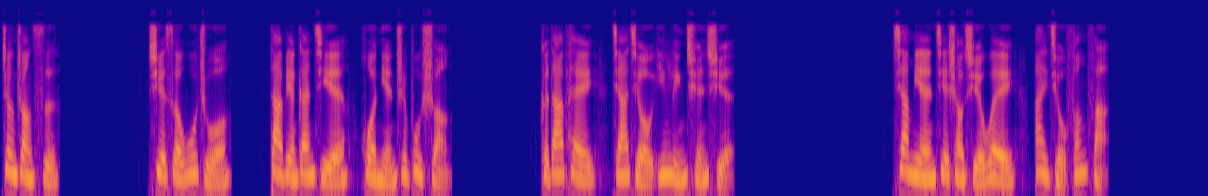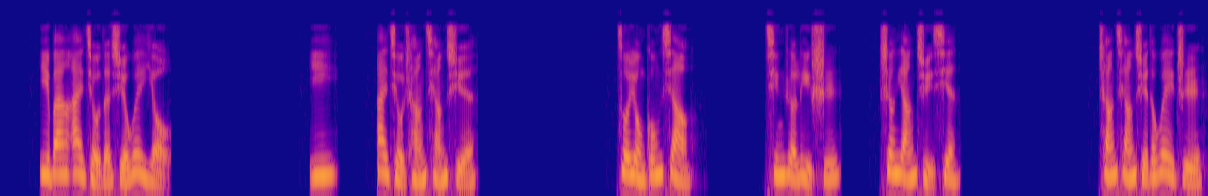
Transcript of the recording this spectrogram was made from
症状四：血色污浊，大便干结或粘滞不爽，可搭配加灸阴陵泉穴。下面介绍穴位艾灸方法。一般艾灸的穴位有：一、艾灸长强穴，作用功效：清热利湿，升阳举陷。长强穴的位置，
